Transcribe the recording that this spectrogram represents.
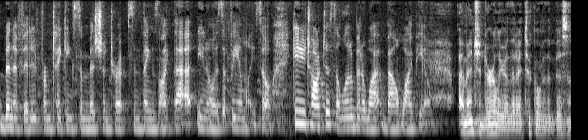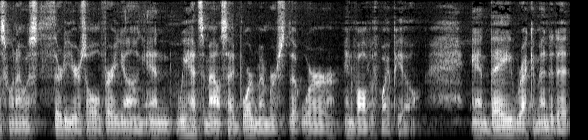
benefited from taking some mission trips and things like that, you know, as a family. So, can you talk to us a little bit about YPO? I mentioned earlier that I took over the business when I was 30 years old, very young, and we had some outside board members that were involved with YPO. And they recommended it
